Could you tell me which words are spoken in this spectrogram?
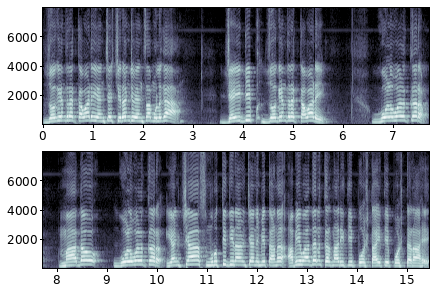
जोगेंद्र कवाडे यांचे चिरंजीव यांचा मुलगा जयदीप जोगेंद्र कवाडे गोळवळकर माधव गोळवळकर यांच्या स्मृतिदिनाच्या निमित्तानं अभिवादन करणारी ती पोस्ट आहे ते पोस्टर आहे.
